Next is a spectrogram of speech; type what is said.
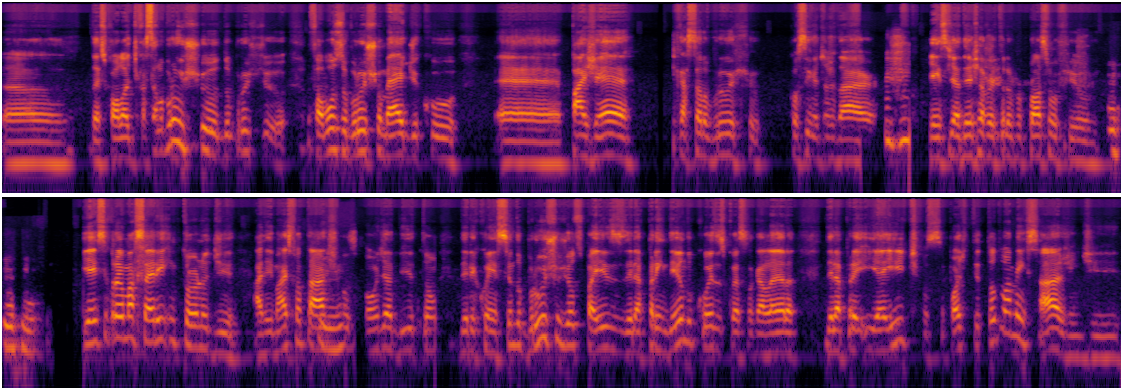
uh, da escola de Castelo Bruxo, do bruxo, o famoso bruxo médico é, pajé de Castelo Bruxo, consiga te ajudar. e aí você já deixa a abertura pro próximo filme. E aí se criou uma série em torno de animais fantásticos, uhum. onde habitam, dele conhecendo bruxos de outros países, dele aprendendo coisas com essa galera, dele apre... e aí, tipo, você pode ter toda uma mensagem de,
